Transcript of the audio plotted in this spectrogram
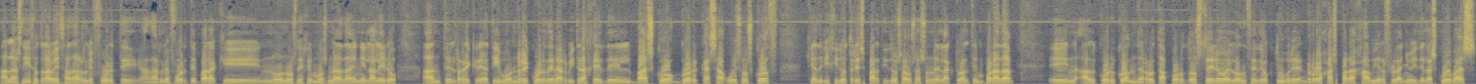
a las 10 otra vez a darle fuerte, a darle fuerte para que no nos dejemos nada en el alero ante el recreativo. Recuerden arbitraje del vasco Gorka Sagüesos Coz que ha dirigido tres partidos a Osasuna en la actual temporada. En Alcorcón, derrota por 2-0 el 11 de octubre, rojas para Javier Flaño y de las Cuevas.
